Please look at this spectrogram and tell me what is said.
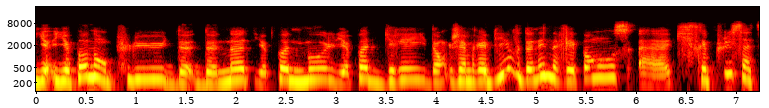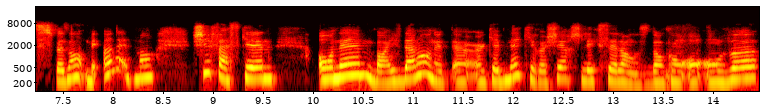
n'y a, pas non plus de, notes, il n'y a pas de moule, il n'y a pas de grille. Donc, j'aimerais bien vous donner une réponse euh, qui serait plus satisfaisante. Mais honnêtement, chez Fasken, on aime, bon, évidemment, on est un, cabinet qui recherche l'excellence. Donc, on, on, on va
